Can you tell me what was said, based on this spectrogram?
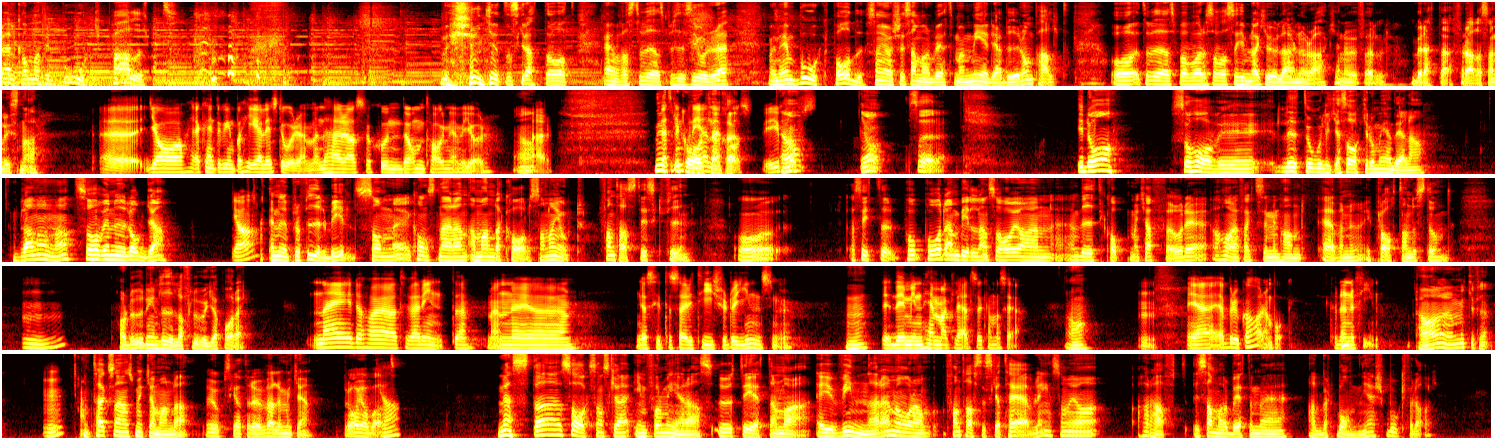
Välkomna till Bokpalt! Det är inget att skratta åt, även fast Tobias precis gjorde det. Men det är en bokpodd som görs i samarbete med mediebyrån Palt. Och Tobias, vad var det som var så himla kul här nu då? Kan du väl berätta för alla som lyssnar? Uh, ja, jag kan inte gå in på hela historien, men det här är alltså sjunde omtagningen vi gör Ja. här. Nytt rekord kanske? oss. Vi är ju Ja. proffs. Ja, så är det. Idag så har vi lite olika saker att meddela. Bland annat så har vi en ny logga, Ja, en ny profilbild som eh, konstnären Amanda Karlsson har gjort. Fantastiskt fin. Och jag sitter, på, på den bilden så har jag en, en vit kopp med kaffe och det har jag faktiskt i min hand även nu i pratande stund. mm. Har du din lila fluga på dig? nej det har jag tyvärr inte, men eh, jag sitter så här i t-shirt och jeans nu. Mm. Det, det är min hemmaklädsel kan man säga. Ja. Men jag, jag brukar ha den på mig, för den är fin. Ja, den är mycket fin. Mm. Tack så hemskt mycket Amanda. Vi uppskattar det väldigt mycket. Bra jobbat. Ja. Nästa sak som ska informeras ut i etern bara är ju vinnaren av vår fantastiska tävling som jag har haft i samarbete med Albert Bonniers bokförlag.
